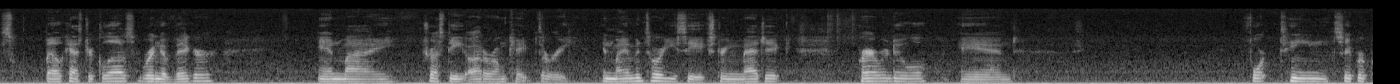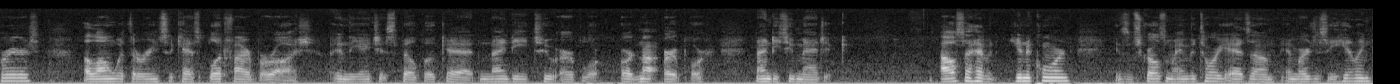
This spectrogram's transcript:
Spellcaster gloves, Ring of Vigor, and my trusty Otteron Cape 3. In my inventory you see Extreme Magic, prayer renewal and 14 super prayers along with the runes to cast bloodfire barrage in the ancient spellbook at 92 herblore or not herblore 92 magic. I also have a unicorn and some scrolls in my inventory as um, emergency healing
